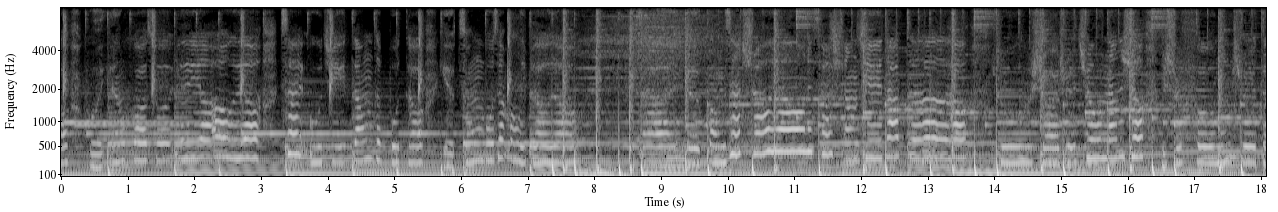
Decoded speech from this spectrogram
火焰化作雨遥遥，再无忌惮的波涛，也从不在梦里飘摇。在月光在照耀，你才想起他的好。朱砂痣久难消，你是否能知道？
